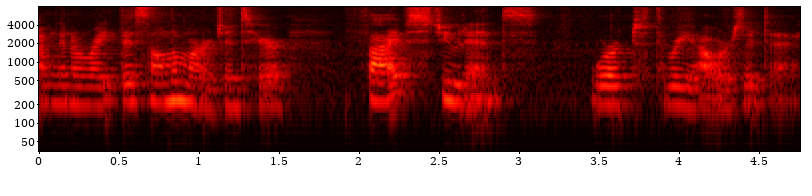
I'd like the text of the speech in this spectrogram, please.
I'm gonna write this on the margins here, five students worked three hours a day.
